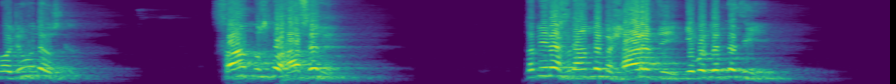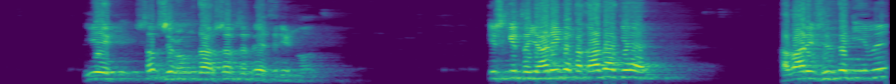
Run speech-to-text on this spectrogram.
موجود ہے اس کا۔ فہم اس کو حاصل ہے۔ نبی علیہ السلام نے بشارت دی کہ وہ جنت ہی یہ سب سے عمدہ اور سب سے بہترین موت اس کی تیاری کا تقاضا کیا ہے؟ ہماری زندگی میں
